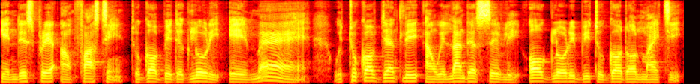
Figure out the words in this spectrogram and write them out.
in this prayer and fasting. To God be the glory. Amen. We took off gently and we landed safely. All glory be to God Almighty.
